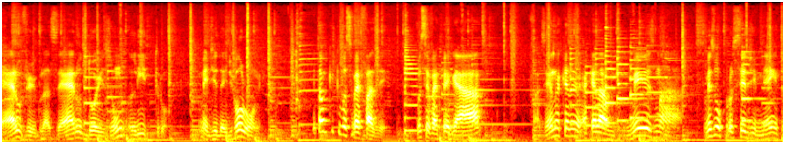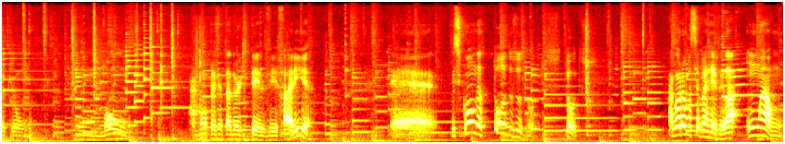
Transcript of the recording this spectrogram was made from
0,021 litro. Medida de volume. Então o que, que você vai fazer? Você vai pegar, fazendo aquela, aquela mesma mesmo procedimento que um, um, bom, um bom apresentador de TV faria, é, esconda todos os números, todos. Agora você vai revelar um a um.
